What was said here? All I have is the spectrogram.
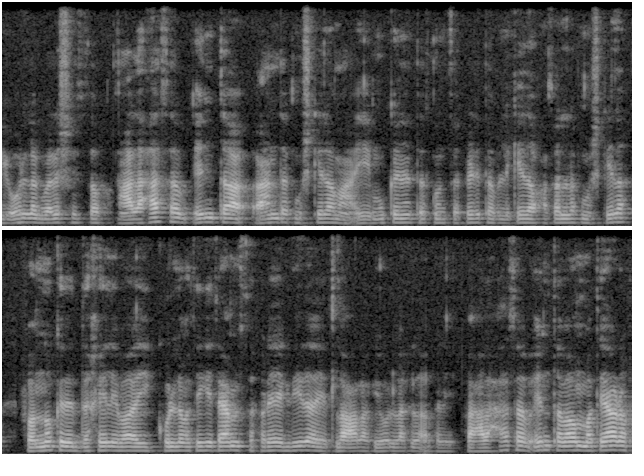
يقولك بلاش السفر. على حسب انت عندك مشكلة مع إيه. ممكن انت تكون سافرت قبل كده وحصل لك مشكلة فالناقد الداخلي بقى كل ما تيجي تعمل سفرية جديدة يطلع لك يقول لك لا بلاش. فعلى حسب انت بقى اما تعرف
